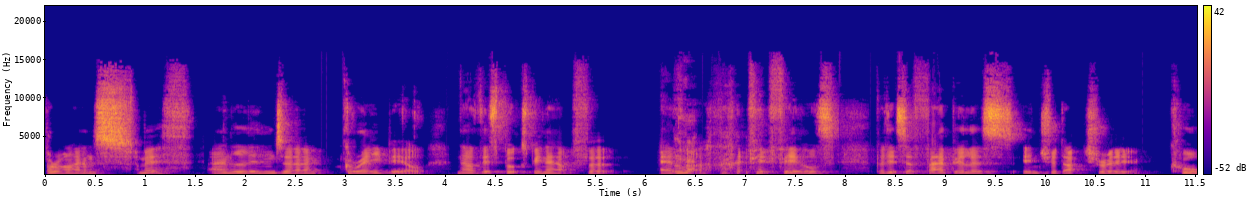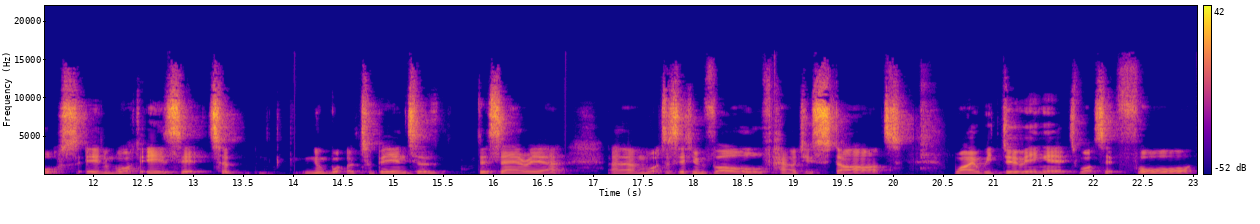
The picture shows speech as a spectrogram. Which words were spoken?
Bryan Smith and Linda Graybeal. Now, this book's been out for ever, it feels, but it's a fabulous introductory course in what is it to you know, to be into this area. Um, what does it involve? How do you start? Why are we doing it? What's it for?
